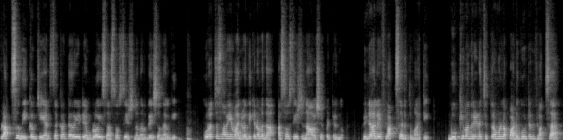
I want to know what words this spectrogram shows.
ഫ്ലക്സ് നീക്കം ചെയ്യാൻ സെക്രട്ടേറിയറ്റ് എംപ്ലോയീസ് അസോസിയേഷന് നിർദ്ദേശം നൽകി. കുറച്ചു സമയം അനുവദിക്കണമെന്ന് അസോസിയേഷൻ ആവശ്യപ്പെട്ടിരുന്നു. പിന്നാലെ ഫ്ലക്സ് എടുത്തു മാറ്റി. മുഖ്യമന്ത്രിയുടെ ചിത്രമുള്ള പടുകൂറ്റൻ ഫ്ലക്സ്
